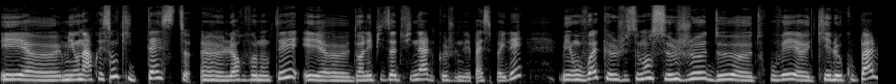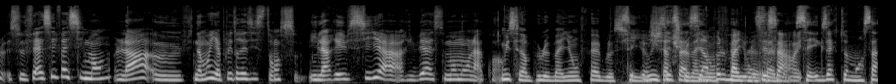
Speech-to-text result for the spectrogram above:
et euh, mais on a l'impression qu'ils testent euh, leur volonté et euh, dans l'épisode final que je ne vais pas spoiler, mais on voit que justement ce jeu de euh, trouver euh, qui est le coupable se fait assez facilement. Là, euh, finalement, il y a plus de résistance. Il a réussi à arriver à ce moment-là, quoi. Oui, c'est un peu le maillon faible aussi. Il Oui, c'est cherche ça, c'est un peu le maillon faible. C'est faible. ça, oui. C'est exactement ça.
